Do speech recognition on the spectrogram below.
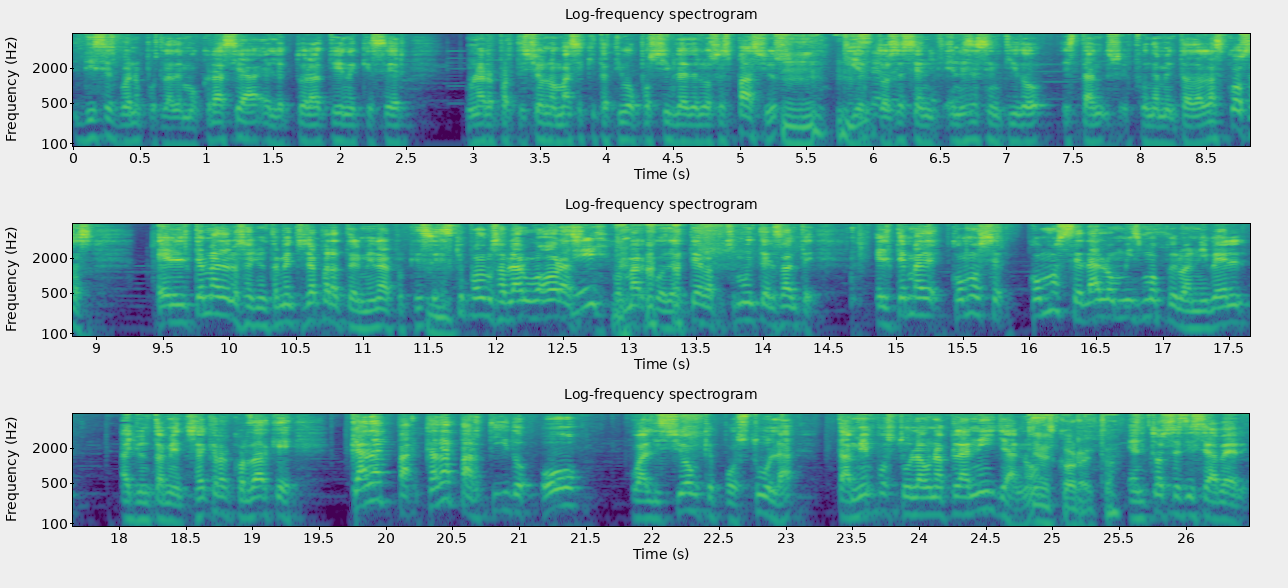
dices, bueno, pues la democracia electoral tiene que ser una repartición lo más equitativo posible de los espacios y entonces en, en ese sentido están fundamentadas las cosas. El tema de los ayuntamientos, ya para terminar, porque es, es que podemos hablar horas con Marco del tema, pues es muy interesante. El tema de cómo se, cómo se da lo mismo, pero a nivel ayuntamientos. Hay que recordar que cada, cada partido o coalición que postula, también postula una planilla, ¿no? Es correcto. Entonces dice, a ver,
